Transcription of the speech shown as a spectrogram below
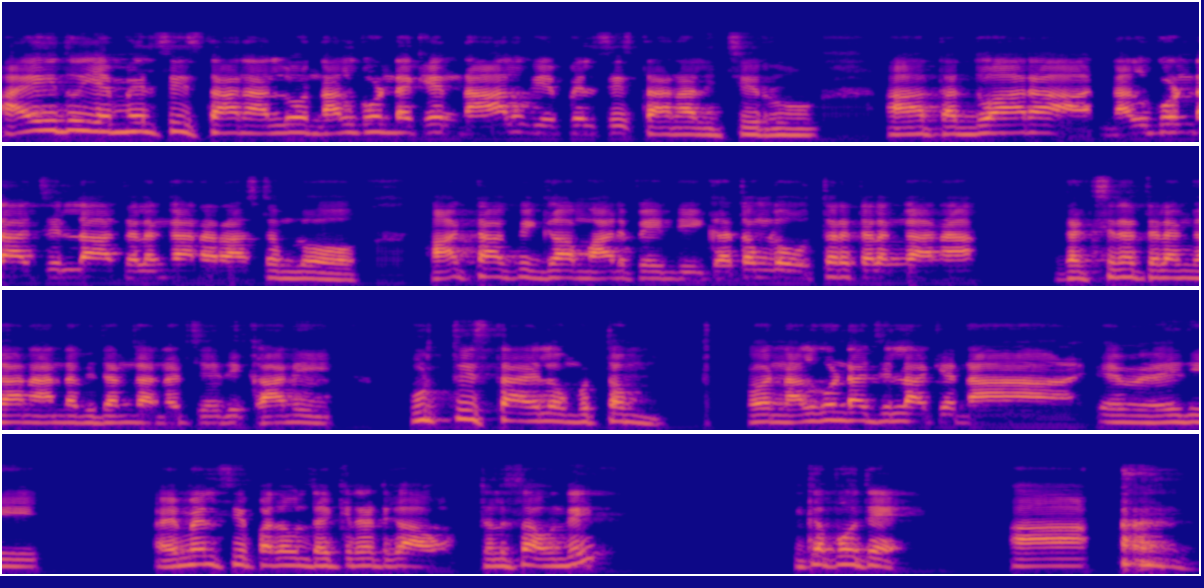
ఐదు ఎమ్మెల్సీ స్థానాల్లో నల్గొండకే నాలుగు ఎమ్మెల్సీ స్థానాలు ఇచ్చిర్రు. ఆ తద్వారా నల్గొండ జిల్లా తెలంగాణ రాష్ట్రంలో హాట్ టాపిక్గా మారిపోయింది. గతంలో ఉత్తర తెలంగాణ దక్షిణ తెలంగాణ అన్న విధంగా నడిచేది. కానీ పూర్తి స్థాయిలో మొత్తం నల్గొండ జిల్లాకే నా ఇది ఎమ్మెల్సీ పదవులు దక్కినట్టుగా తెలుసా ఉంది? ఇకపోతే ఆ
